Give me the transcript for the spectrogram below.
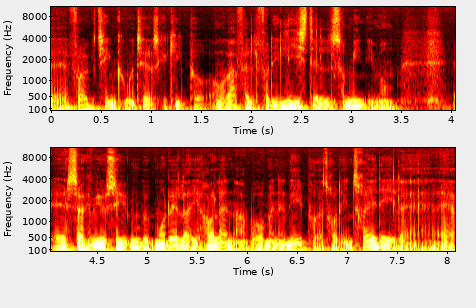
øh, Folketinget kommer til at skal kigge på, og i hvert fald for det ligestille som minimum. Øh, så kan vi jo se modeller i Holland, hvor man er nede på, jeg tror det er en tredjedel af, af,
